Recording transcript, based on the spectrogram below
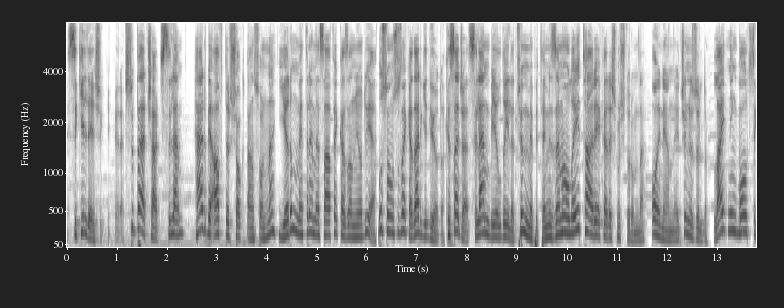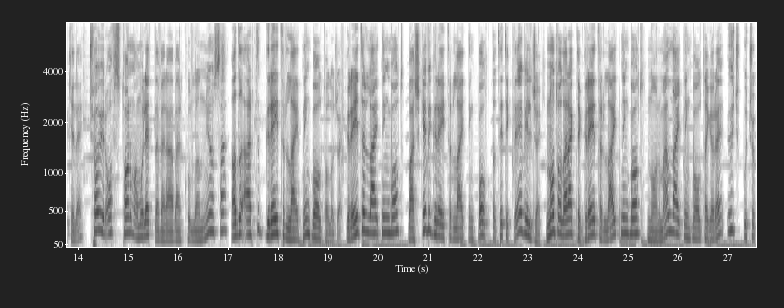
Skill değişiklikleri. Supercharge Slam her bir aftershock'tan sonra yarım metre mesafe kazanıyordu ya. Bu sonsuza kadar gidiyordu. Kısaca Slam build'ı ile tüm map'i temizleme olayı tarihe karışmış durumda. Oynayanlar için üzüldüm. Lightning Bolt skill'i Choir of Storm amuletle beraber kullanılıyorsa adı artık Greater Lightning Bolt olacak. Greater Lightning Bolt başka bir Greater Lightning Bolt da tetikleyebilecek. Not olarak da Greater Lightning Bolt normal Lightning Bolt'a göre 3.5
